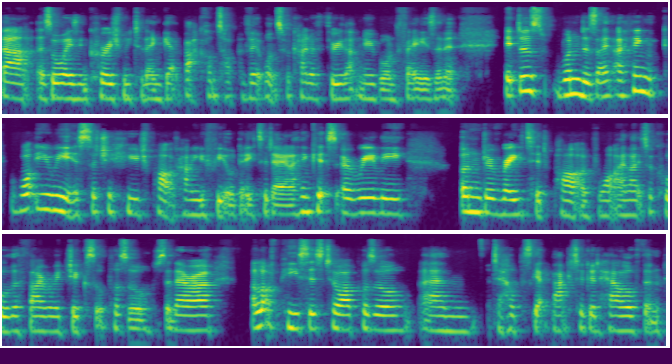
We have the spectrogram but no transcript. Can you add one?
that has always encouraged me to then get back on top of it once we're kind of through that newborn phase. And it it does wonders. I, I think what you eat is such a huge part of how you feel day to day. And I think it's a really underrated part of what I like to call the thyroid jigsaw puzzle. So there are a lot of pieces to our puzzle um, to help us get back to good health and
